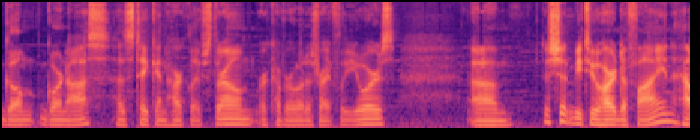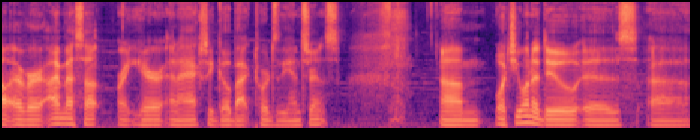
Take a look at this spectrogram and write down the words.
Gornas has taken Harclave's throne. Recover what is rightfully yours. Um, this shouldn't be too hard to find. However, I mess up right here and I actually go back towards the entrance. Um, what you want to do is, uh,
